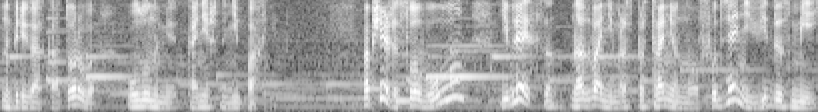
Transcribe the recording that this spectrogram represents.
на берегах которого улунами, конечно, не пахнет. Вообще же слово улун является названием распространенного в Фудзяне вида змей,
